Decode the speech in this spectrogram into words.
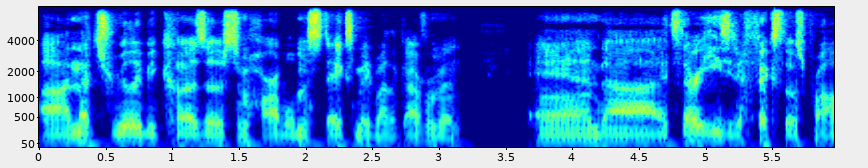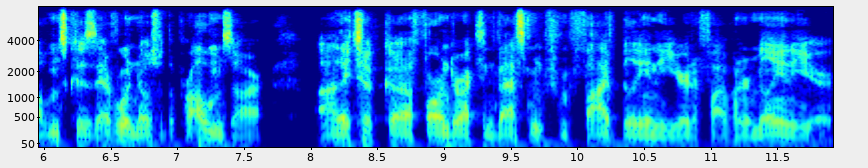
Uh, and that's really because of some horrible mistakes made by the government. And uh, it's very easy to fix those problems because everyone knows what the problems are. Uh, they took uh, foreign direct investment from 5 billion a year to 500 million a year.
